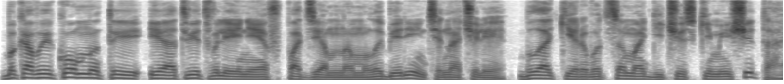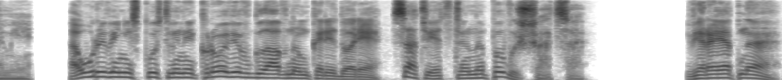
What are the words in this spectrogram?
Боковые комнаты и ответвления в подземном лабиринте начали блокироваться магическими щитами, а уровень искусственной крови в главном коридоре, соответственно, повышаться. Вероятно,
